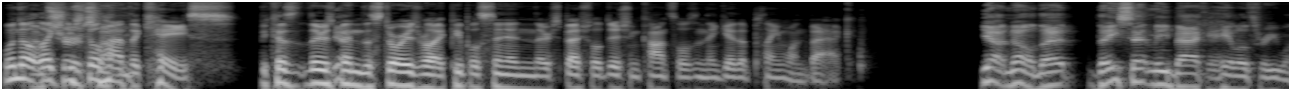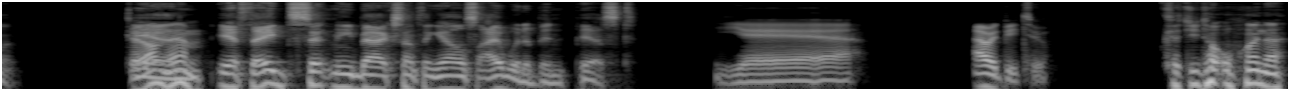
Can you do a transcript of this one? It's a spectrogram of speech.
Well, no, I'm like sure you still have the case because there's Yeah. been the stories where like people send in their special edition consoles and they get a plain one back. Yeah, no, that they sent me back a Halo 3 one. Good on them. If they'd sent me back something else, I would have been pissed. Yeah, I would be too, because you don't want to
